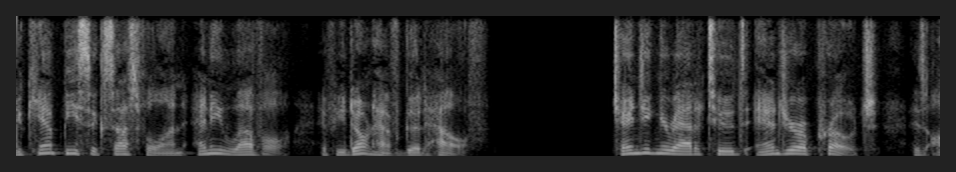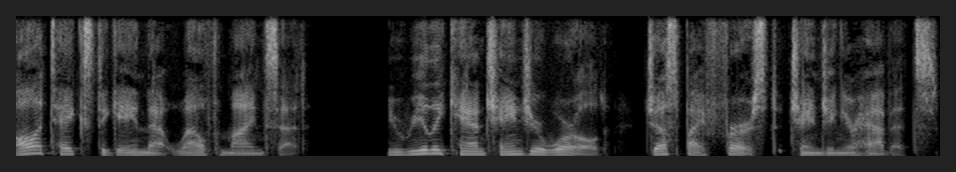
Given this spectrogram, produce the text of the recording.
You can't be successful on any level if you don't have good health. Changing your attitudes and your approach is all it takes to gain that wealth mindset. You really can change your world just by first changing your habits.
